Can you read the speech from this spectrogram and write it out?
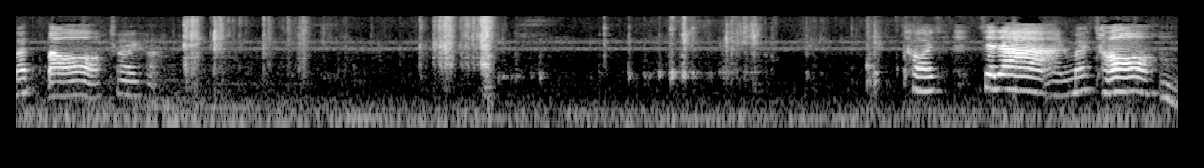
ว่าตอ ใช่ค่ะ ทอชดาอันว่าชอ อืม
